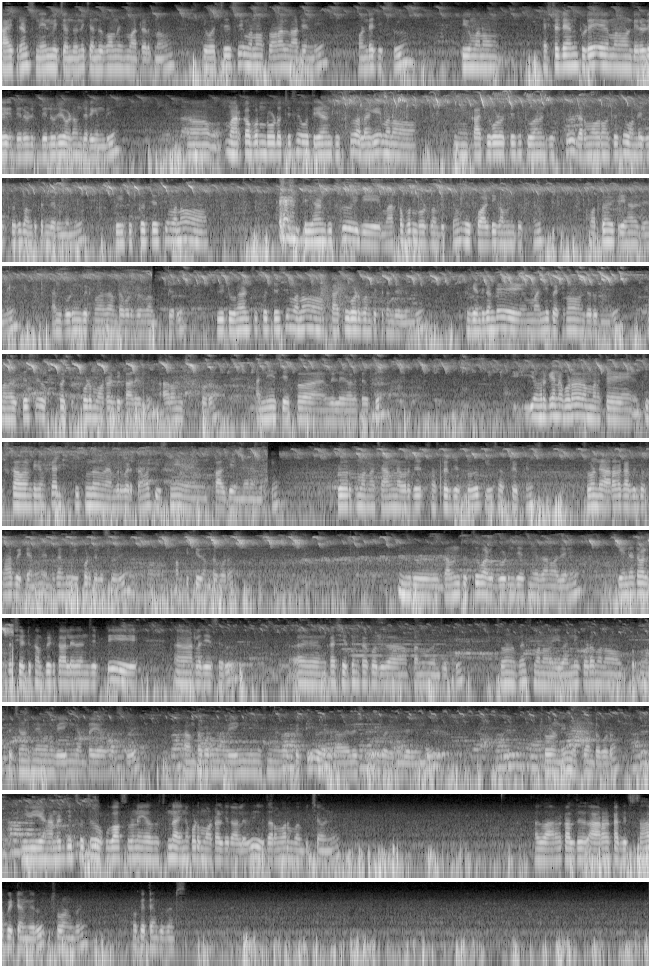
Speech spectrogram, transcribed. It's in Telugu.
హాయ్ ఫ్రెండ్స్ నేను మీ చందుని చందు ఫామ్ నుంచి మాట్లాడుతున్నాను ఇవి వచ్చేసి మనం సోనాలు నాటండి. వన్ డే చిక్స్ ఇవి మనం ఎస్టర్డే అండ్ టుడే మనం డెలివరీ డెలివరీ డెలివరీ ఇవ్వడం జరిగింది. మార్కాపురం రోడ్ వచ్చేసి ఒక త్రీ హండ్రెడ్ సిక్స్ అలాగే మనం కాశీగూడ కాచిగూడ వచ్చేసి టూ హండ్రెడ్ సిక్స్ ధర్మవరం వచ్చేసి వన్ డే సిక్స్ వచ్చి పంపించడం జరిగిందండి. ఈ సిక్స్ వచ్చేసి మనం త్రీ హండ్రెడ్ సిక్స్ ఇది మార్కాపురం రోడ్ పంపించాం. మీకు క్వాలిటీ కంపెనీ మొత్తం ఇది త్రీ హండ్రెడ్ అండి. అండ్ బుడింగ్ పెట్టుకున్నది అంతా కూడా పంపించారు. ఈ టూ హ్యాండ్ సిక్స్ వచ్చేసి మనం కాచిగూడ పంపించడం జరిగింది. మీకు ఎందుకంటే మనీ పెట్టడం జరుగుతుంది. మనం వచ్చేసి ఒక్క చిప్ కూడా మోటాలిటీ కాలేదు. అరౌండ్ చిప్ కూడా. అన్నీ సేఫ్గా వెళ్ళే వాళ్ళకైతే. ఎవరికైనా కూడా మనకి చిప్స్ కావాలంటే కనుక డిస్క్రిప్షన్లో నెంబర్ పెడతాము. తీసుకుని కాల్ చేయండి ఆ నెంబర్కి ఇప్పటివరకు మన ఛానల్ ఎవరైతే సబ్స్క్రైబ్ చేసుకోదు ప్లీజ్ సబ్స్క్రైబ్ ఫ్రెండ్స్ చూడండి ఆర్ఆర్ కాపీలతో సహా పెట్టాను. ఎందుకంటే మీకు కూడా తెలుస్తుంది. పంపించేదంతా కూడా. మీరు గమనించవచ్చు వాళ్ళు బ్రూడింగ్ చేసిన విధానం అదేని. ఏంటంటే వాళ్ళకి షెడ్ కంప్లీట్ కాలేదని చెప్పి అట్లా చేశారు. ఇంకా షెడ్ ఇంకా కొద్దిగా పని ఉందని చెప్పి. చూడండి ఫ్రెండ్స్ మనం ఇవన్నీ కూడా మనం తెచ్చిన వెంటనే మనం వేయింగ్ అంతా వేయాల్సి వస్తుంది. అంతా కూడా మనం వేయింగ్ మిషన్ మీద పెట్టి పెట్టడం జరిగింది. చూడండి మొత్తం అంతా కూడా. ఇవి హండ్రెడ్ జిప్స్ వచ్చి ఒక బాక్స్లోనే వేయాల్సి వస్తుంది. అయినా కూడా మోటాలిటీ రాలేదు. ఇవి ధర్మవరం పంపించామండి. అది ఆర్ఆర్ కాల్ ఆర్ఆర్ కాపీతో సహా పెట్టాను మీరు. చూడండి ఓకే థ్యాంక్ యూ ఫ్రెండ్స్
